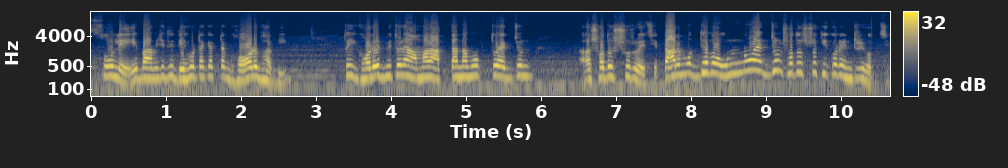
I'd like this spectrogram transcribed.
সোলে বা আমি যদি দেহটাকে একটা ঘর ভাবি, তো এই ঘরের ভিতরে আমার আত্মা নামক তো একজন সদস্য রয়েছে। তার মধ্যে আবার অন্য একজন সদস্য কি করে এন্ট্রি হচ্ছে?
